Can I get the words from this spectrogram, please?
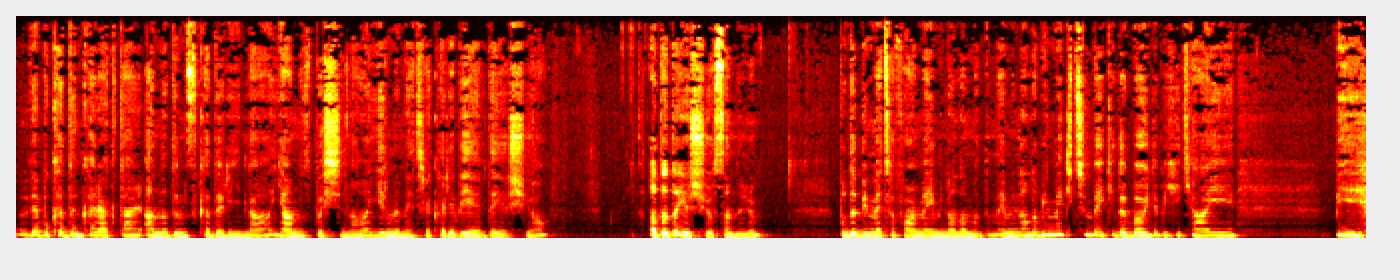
ve bu kadın karakter anladığımız kadarıyla yalnız başına 20 metrekare bir evde yaşıyor. Adada yaşıyor sanırım. Bu da bir metafor mu emin olamadım. Emin olabilmek için belki de böyle bir hikayeyi Bir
